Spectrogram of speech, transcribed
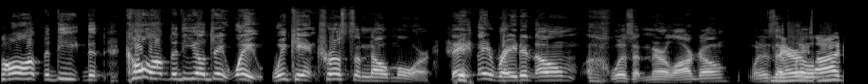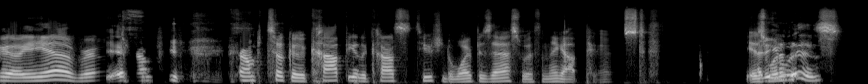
Call up the D. The, call up the DOJ. Wait, we can't trust them no more. They they raided um. What is it, Mar-a-Lago? What is that? place? Mar-a-Lago, yeah, bro. Yeah. Trump, Trump took a copy of the Constitution to wipe his ass with, and they got pissed. Is what it it was- is.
